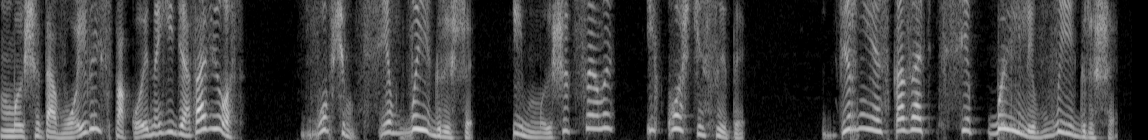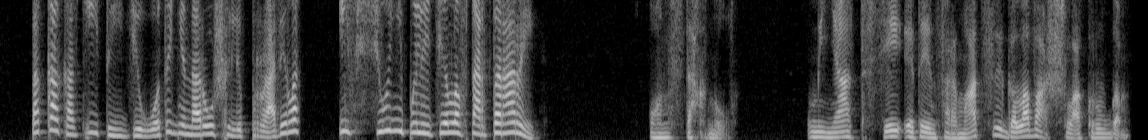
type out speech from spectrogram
мыши довольны и спокойно едят овес. В общем, все в выигрыше. И мыши целы, и кошки сыты. Вернее сказать, все были в выигрыше, пока какие-то идиоты не нарушили правила и все не полетело в тартарары. Он вздохнул. У меня от всей этой информации голова шла кругом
